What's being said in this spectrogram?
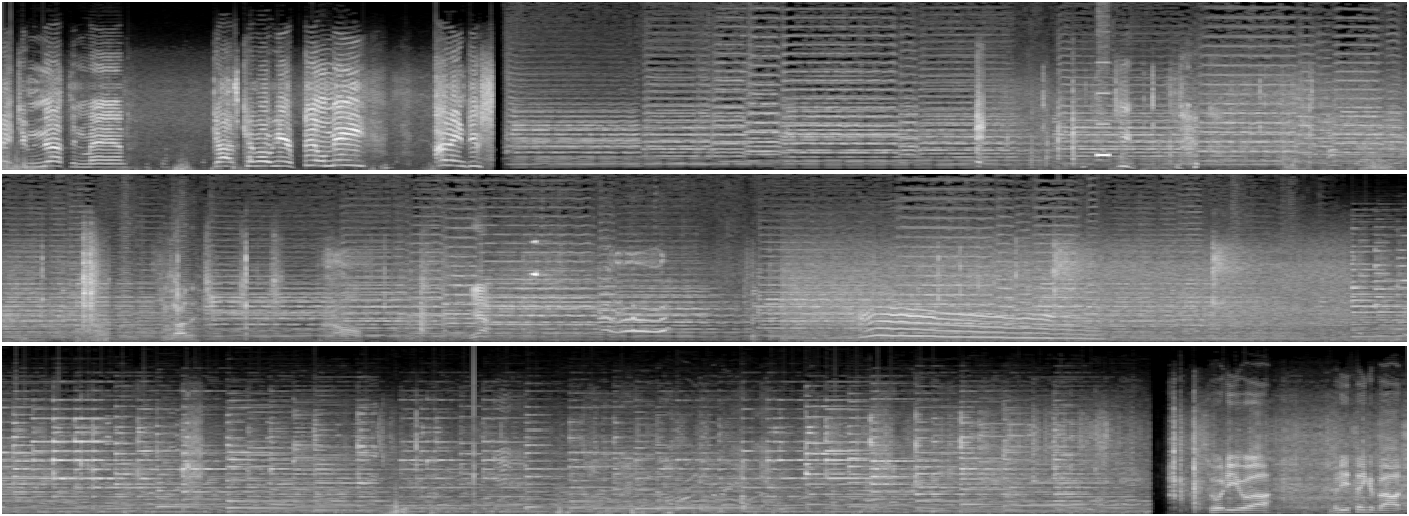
I ain't do nothing, man. Guys, come over here, film me. I didn't do shit. Fuck you. Who are they? Yeah. So what do you uh what do you think about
